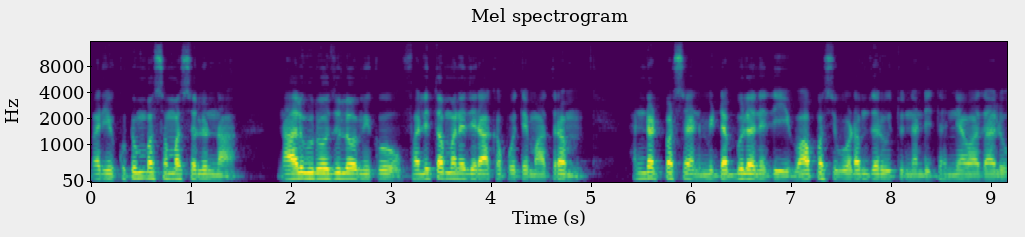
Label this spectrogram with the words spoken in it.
మరియు కుటుంబ సమస్యలున్నా నాలుగు రోజుల్లో మీకు ఫలితం అనేది రాకపోతే మాత్రం హండ్రెడ్ పర్సెంట్ మీ డబ్బులు అనేది వాపస్ ఇవ్వడం జరుగుతుందండి. ధన్యవాదాలు.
